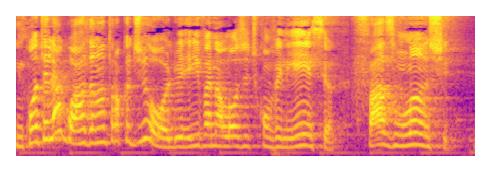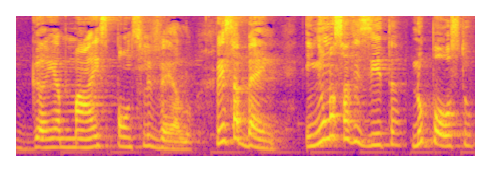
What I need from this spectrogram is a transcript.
Enquanto ele aguarda na troca de óleo e aí vai na loja de conveniência, faz um lanche, ganha mais pontos livelo. Pensa bem, em uma só visita, no posto,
